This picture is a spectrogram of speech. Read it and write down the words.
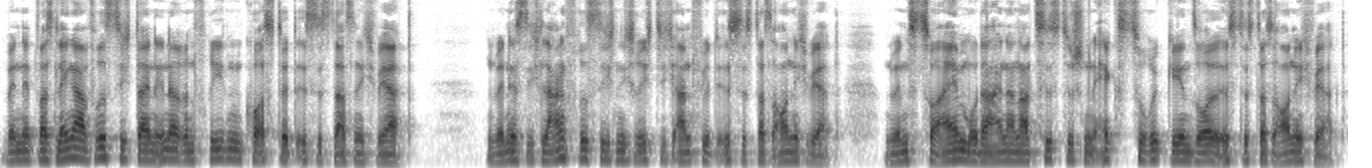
Wenn etwas längerfristig deinen inneren Frieden kostet, ist es das nicht wert. Und wenn es sich langfristig nicht richtig anfühlt, ist es das auch nicht wert. Und wenn es zu einem oder einer narzisstischen Ex zurückgehen soll, ist es das auch nicht wert.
